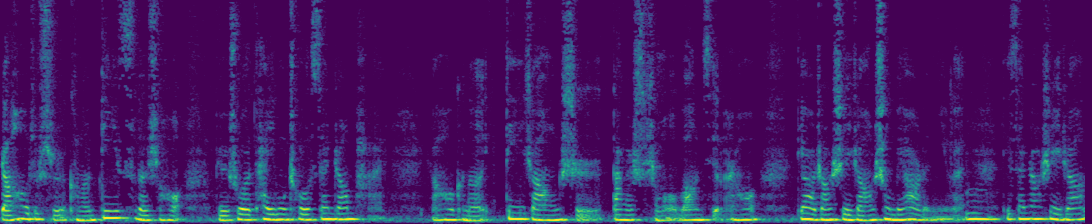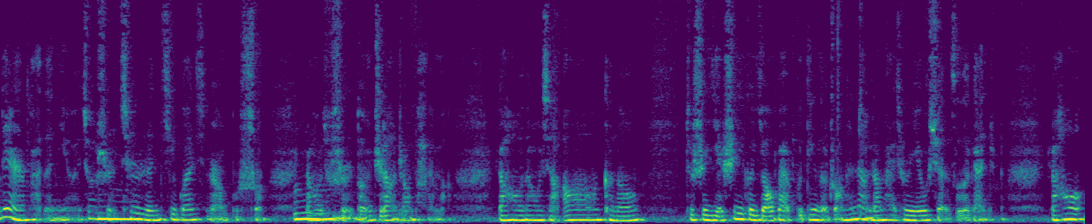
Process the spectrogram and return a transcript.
然后就是可能第一次的时候，比如说他一共抽了三张牌，然后可能第一张是大概是什么我忘记了，然后第二张是一张圣杯二的逆位，嗯第三张是一张恋人牌的逆位，就是其实人际关系非常不顺，然后就是等于这两张牌嘛，然后当时我想啊，可能就是也是一个摇摆不定的状态，那两张牌就是也有选择的感觉，然后。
